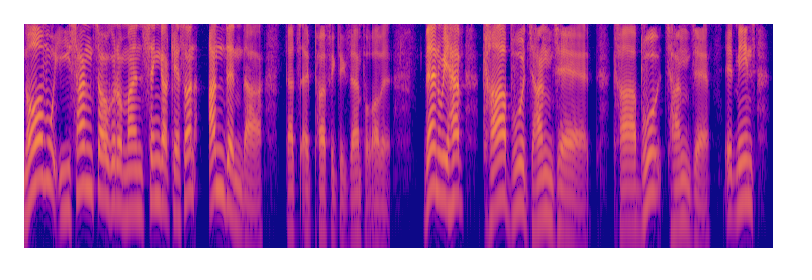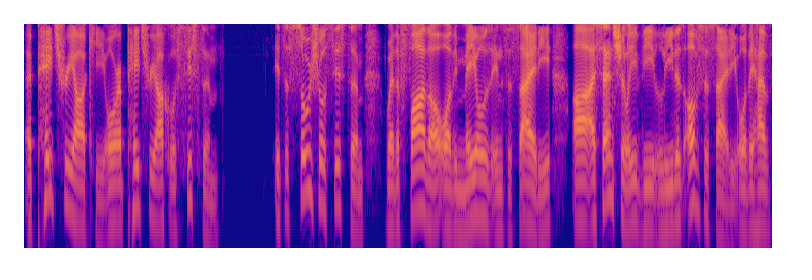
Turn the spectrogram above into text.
너무 이상적으로만 생각해선 안 된다. That's a perfect example of it. Then we have 가부장제. 가부장제. It means a patriarchy or a patriarchal system. It's a social system where the father or the males in society are essentially the leaders of society or they have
